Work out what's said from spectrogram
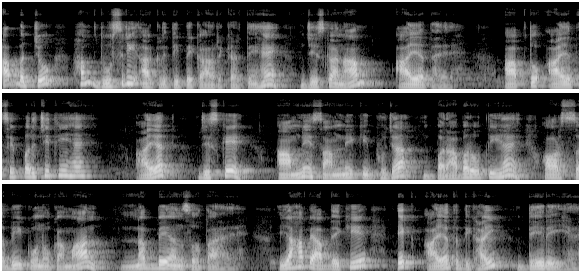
अब बच्चों हम दूसरी आकृति पे कार्य करते हैं, जिसका नाम आयत है। आप तो आयत से परिचित ही हैं। आयत, जिसके आमने सामने की भुजा बराबर होती है और सभी कोनों का मान 90 अंश होता है। यहाँ पे आप देखिए, एक आयत दिखाई दे रही है।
